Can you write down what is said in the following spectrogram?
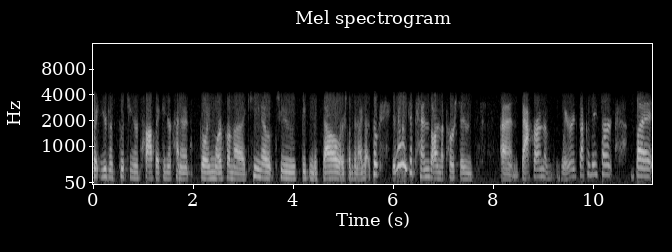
but you're just switching your topic and you're kind of going more from a keynote to speaking to sell or something like that. So it really depends on the person's um, background of where exactly they start. But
